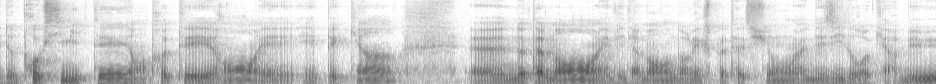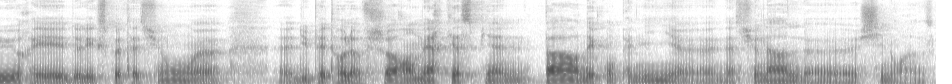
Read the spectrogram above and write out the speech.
de proximité entre Téhéran et, Pékin, euh, notamment évidemment dans l'exploitation euh, des hydrocarbures et de l'exploitation du pétrole offshore en mer Caspienne par des compagnies nationales chinoises.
